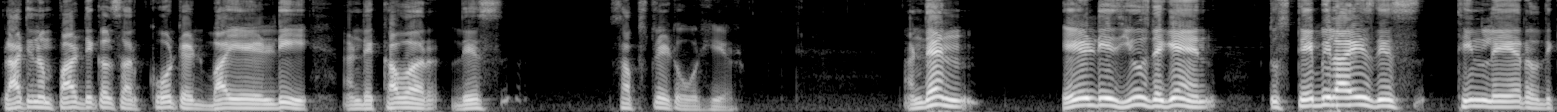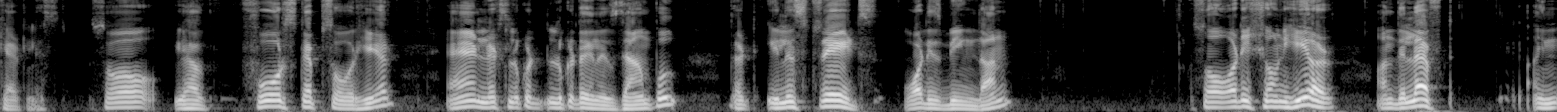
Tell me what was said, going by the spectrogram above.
platinum particles are coated by ALD and they cover this substrate over here. And then ALD is used again to stabilize this thin layer of the catalyst. So, you have 4 steps over here and let us look at look at an example that illustrates what is being done. So, what is shown here on the left in,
